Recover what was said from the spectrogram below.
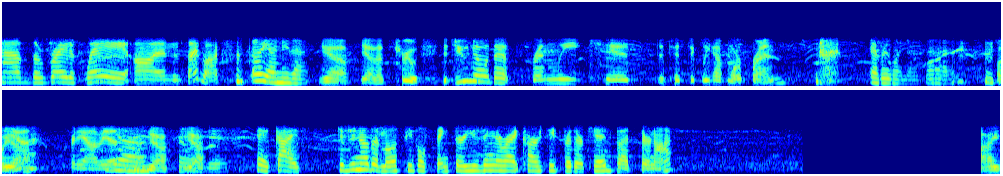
have the right of way on sidewalks? oh yeah, I knew that. Yeah, yeah, that's true. Did you know that friendly kids statistically have more friends? Everyone knows that. Oh, yeah? pretty obvious. Yeah, Yeah, so yeah. obvious. Hey guys, Did you know that most people think they're using the right car seat for their kid, but they're not? I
